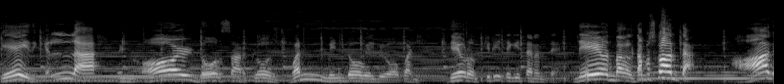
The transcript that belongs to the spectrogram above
ಅದಕ್ಕೆ ಇದಕ್ಕೆಲ್ಲ all doors are close one window will be open ದೇವ್ರ ಒಂದು ಕಿಟಿ ತೆಗಿತಾರಂತೆ. ದೇವ್ರ ಬಾಗಲ್, ತಪಸ್ಕೋ ಅಂತ. ಆಗ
